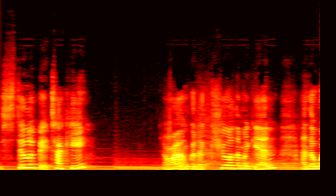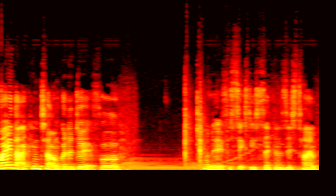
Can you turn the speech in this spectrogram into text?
still a bit tacky. All right, I'm going to cure them again. And the way that I can tell, I'm going to do it for, I'm going to do it for 60 seconds this time.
